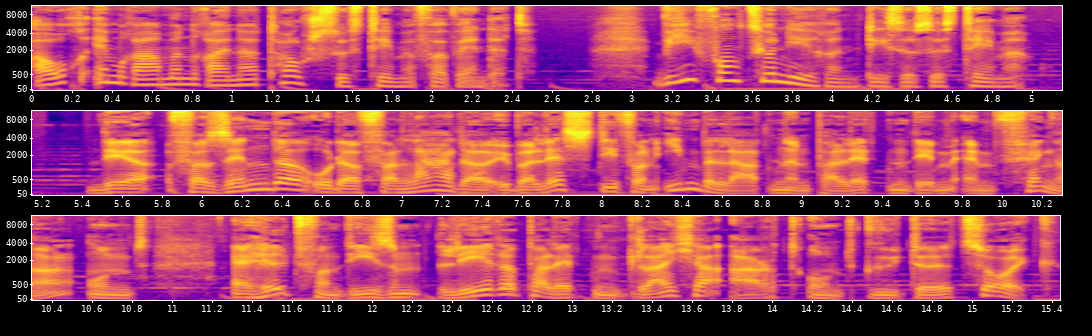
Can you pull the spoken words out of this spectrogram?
auch im Rahmen reiner Tauschsysteme verwendet. Wie funktionieren diese Systeme? Der Versender oder Verlader überlässt die von ihm beladenen Paletten dem Empfänger und erhält von diesem leere Paletten gleicher Art und Güte zurück.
